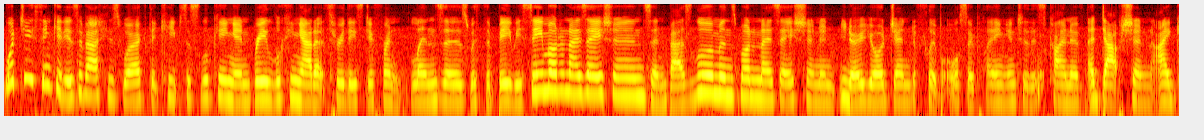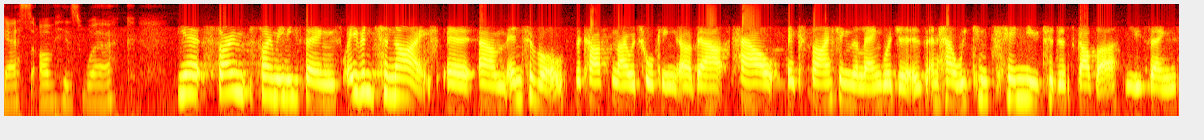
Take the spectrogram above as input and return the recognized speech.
what do you think it is about his work that keeps us looking and re-looking at it through these different lenses, with the BBC modernisations and Baz Luhrmann's modernisation, and you know your gender flip also playing into this kind of adaptation, I guess, of his work. Yeah, so so many things. Even tonight at um, intervals, the cast and I were talking about how exciting the language is and how we continue to discover new things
